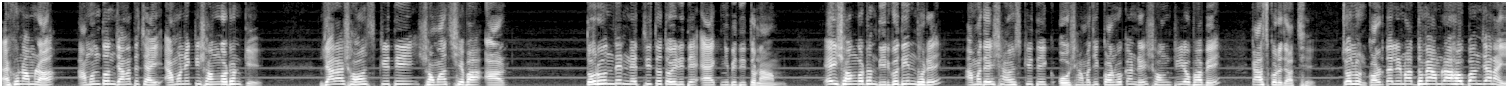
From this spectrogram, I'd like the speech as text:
এখন আমরা আমন্ত্রণ জানাতে চাই এমন একটি সংগঠনকে, যারা সংস্কৃতি, সমাজসেবা আর তরুণদের নেতৃত্ব তৈরিতে এক নিবেদিত নাম। এই সংগঠন দীর্ঘদিন ধরে আমাদের সাংস্কৃতিক ও সামাজিক কর্মকাণ্ডে সক্রিয়ভাবে কাজ করে যাচ্ছে। চলুন, করতালির মাধ্যমে আমরা আহ্বান জানাই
